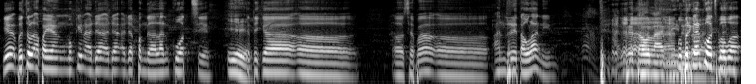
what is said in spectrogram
Ya betul apa yang mungkin ada ada ada penggalan quotes ya. Iya, iya. Ketika eh, eh, siapa eh, Andre Taulani Andre Taulani. memberikan quotes bahwa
